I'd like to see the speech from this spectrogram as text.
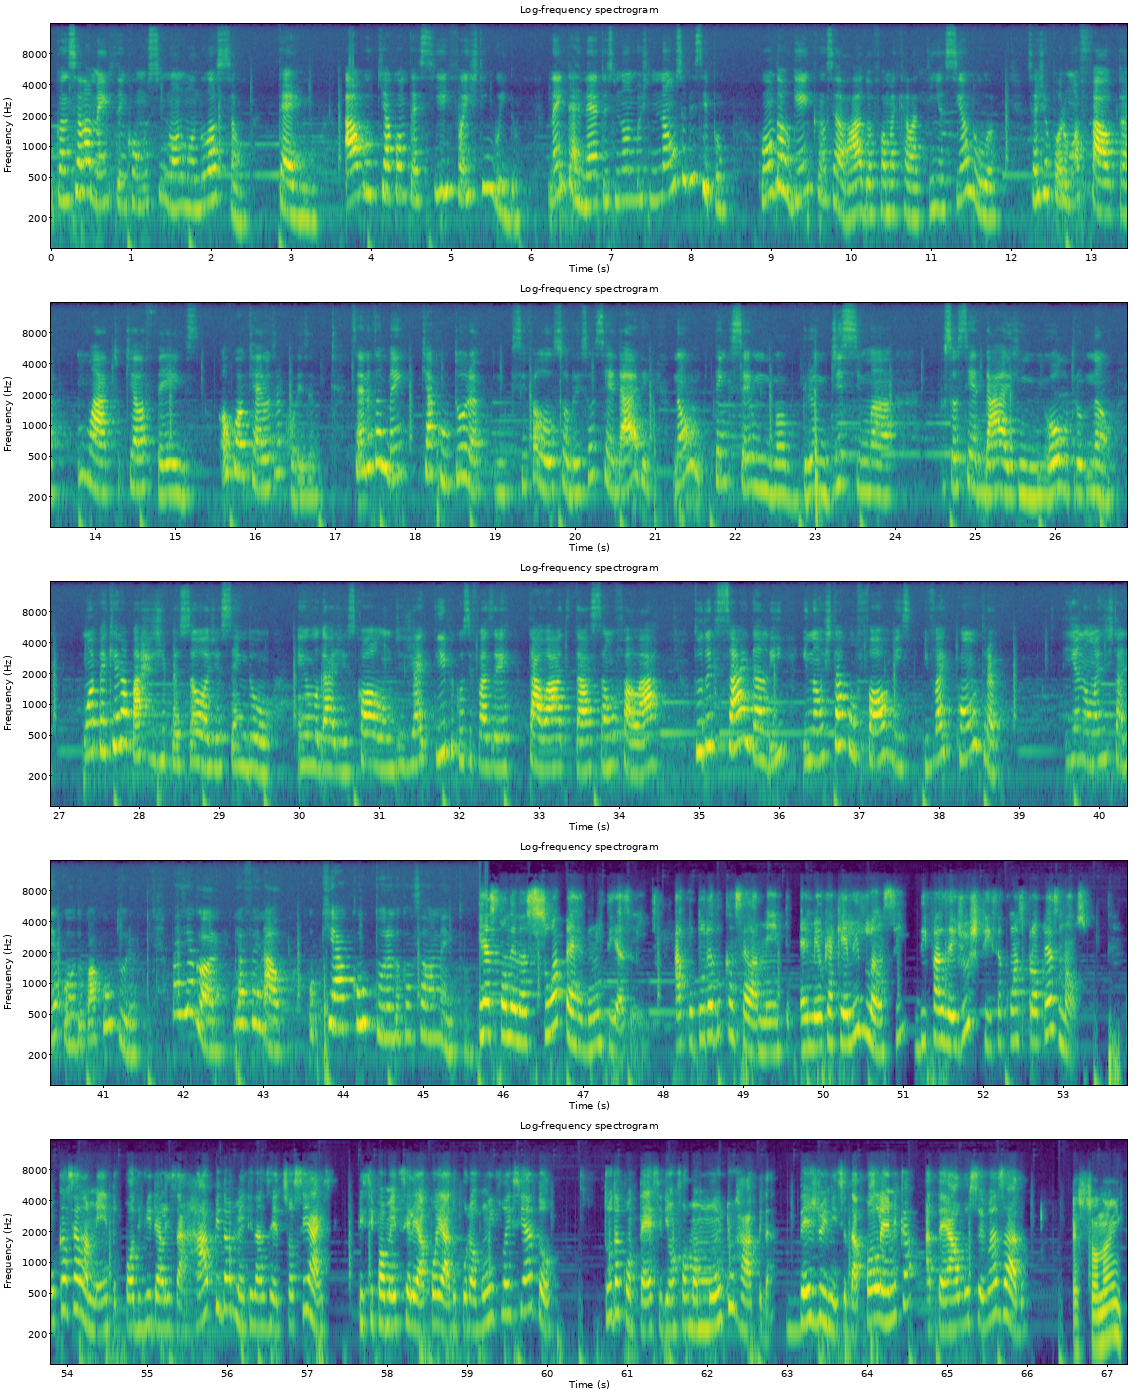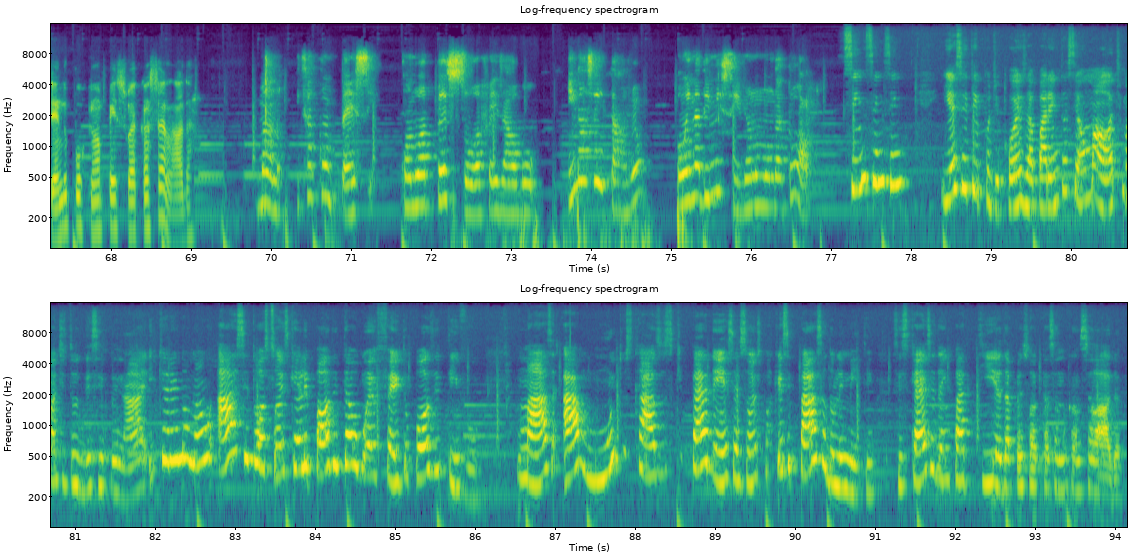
O cancelamento tem como sinônimo anulação, término, algo que acontecia e foi extinguido. Na internet, os sinônimos não se dissipam. Quando alguém cancelado, a forma que ela tinha se anula, seja por uma falta, um ato que ela fez ou qualquer outra coisa. Sendo também que a cultura, que se falou sobre sociedade, não tem que ser uma grandíssima sociedade em outro, não. Uma pequena parte de pessoas, já sendo em um lugar de escola, onde já é típico se fazer tal ato, tal ação, falar, tudo que sai dali e não está conformes e vai contra, já não mais está de acordo com a cultura. Mas e agora? E afinal, o que é a cultura do cancelamento? Respondendo a sua pergunta, Yasmin, a cultura do cancelamento é meio que aquele lance de fazer justiça com as próprias mãos. O cancelamento pode viralizar rapidamente nas redes sociais, principalmente se ele é apoiado por algum influenciador, tudo acontece de uma forma muito rápida, desde o início da polêmica até algo ser vazado. Eu só não entendo por que uma pessoa é cancelada. Mano, isso acontece quando uma pessoa fez algo inaceitável ou inadmissível no mundo atual. Sim, sim, sim. E esse tipo de coisa aparenta ser uma ótima atitude disciplinar e, querendo ou não, há situações que ele pode ter algum efeito positivo. Mas há muitos casos que pedem exceções porque se passa do limite, se esquece da empatia da pessoa que está sendo cancelada.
